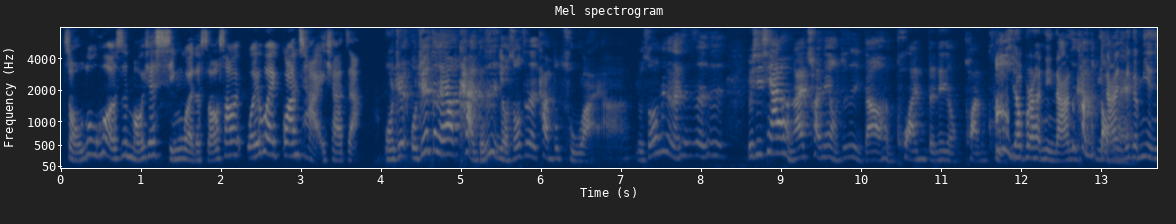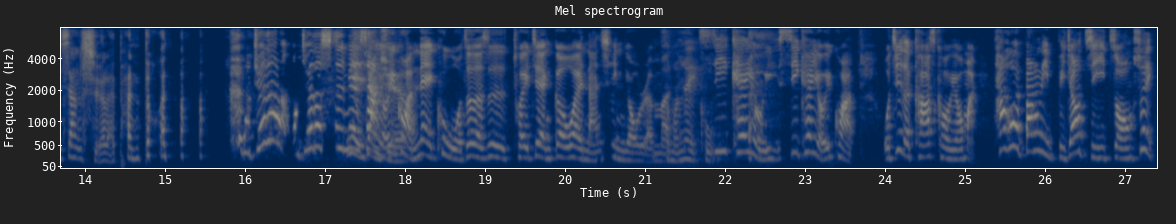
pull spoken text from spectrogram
走路或者是某一些行为的时候，稍微微微观察一下这样。我觉得，我觉得这个要看，可是有时候真的看不出来啊，有时候那个男生真的是。尤其现在又很爱穿那种，就是你知道很宽的那种宽裤，哦，要不然你拿你拿你那个面相学来判断。我觉得，我觉得市面上有一款内裤，我真的是推荐各位男性友人们。什么内裤？CK 有一 CK 有一款，我记得 Costco 有买，它会帮你比较集中，所以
